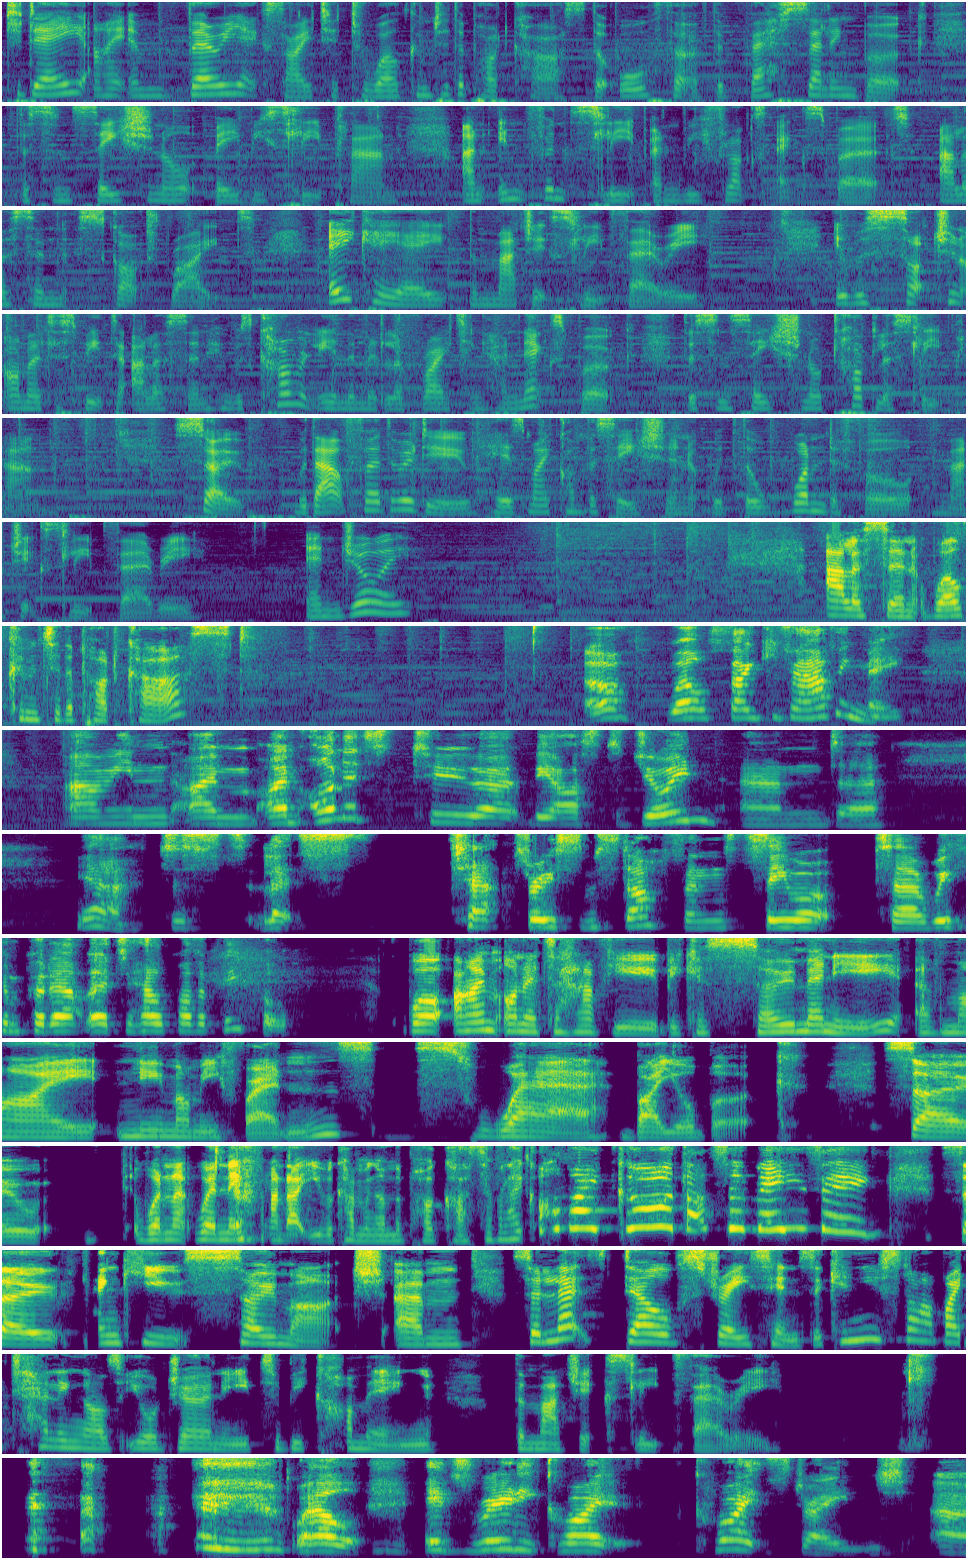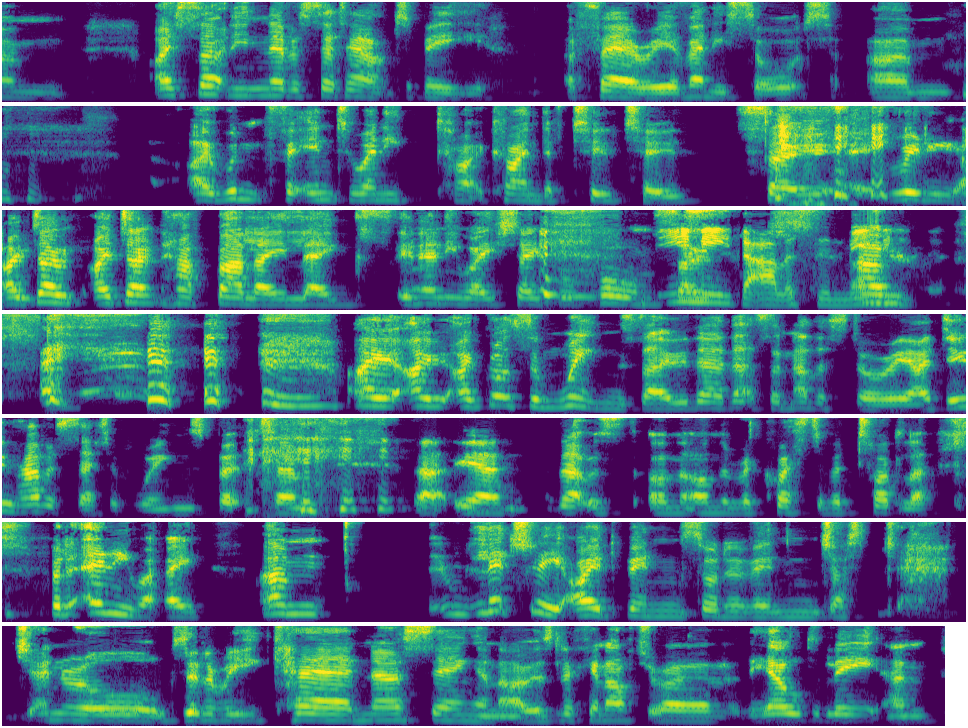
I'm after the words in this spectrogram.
Today, I am very excited to welcome to the podcast the author of the best selling book, The Sensational Baby Sleep Plan, and infant sleep and reflux expert, Alison Scott Wright, aka the Magic Sleep Fairy. It was such an honour to speak to Alison, who was currently in the middle of writing her next book, The Sensational Toddler Sleep Plan. So, without further ado, here's my conversation with the wonderful Magic Sleep Fairy. Enjoy! Alison, welcome to the podcast. Oh, well, thank you for having me. I mean, I'm I'm honoured to uh, be asked to join, and uh, yeah, just let's chat through some stuff and see what uh, we can put out there to help other people. Well, I'm honoured to have you because so many of my new mummy friends swear by your book. So when when they found out you were coming on the podcast, they were like, "Oh my god, that's amazing!" So thank you so much. Um, so let's delve straight in. So can you start by telling us your journey to becoming the Magic Sleep Fairy? well, it's really quite quite strange. Um, I certainly never set out to be a fairy of any sort. Um, I wouldn't fit into any kind of tutu. So really, I don't. I don't have ballet legs in any way, shape, or form. So, you need that, Alison. Um, I, I, have got some wings though. There, that's another story. I do have a set of wings, but um, that, yeah, that was on on the request of a toddler. But anyway, um, literally i'd been sort of in just general auxiliary care nursing and i was looking after uh, the elderly and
